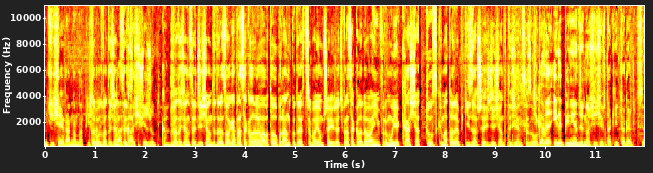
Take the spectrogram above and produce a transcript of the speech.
dzisiaj rano napisał. To był 2000 Taka świeżutka. 2010. Teraz uwaga, prasa kolorowa, bo to o poranku też trzeba ją przejrzeć. Prasa kolorowa informuje, Kasia Tusk ma torebki za 60 tysięcy złotych. Ciekawe, ile pieniędzy nosi się w takiej torebce,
